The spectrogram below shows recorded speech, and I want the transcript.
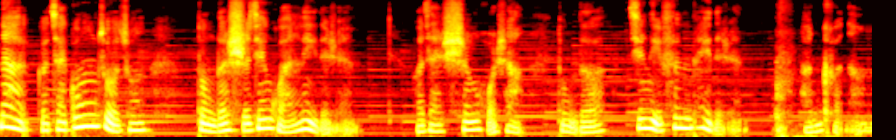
那个在工作中懂得时间管理的人，和在生活上懂得精力分配的人，很可能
